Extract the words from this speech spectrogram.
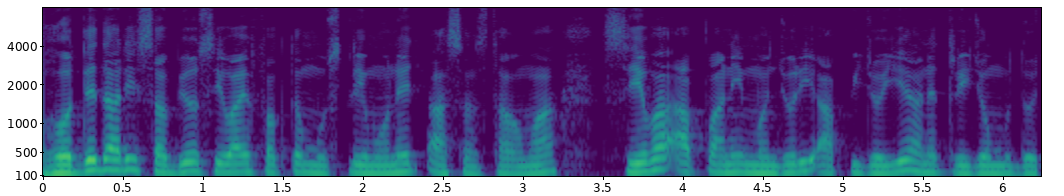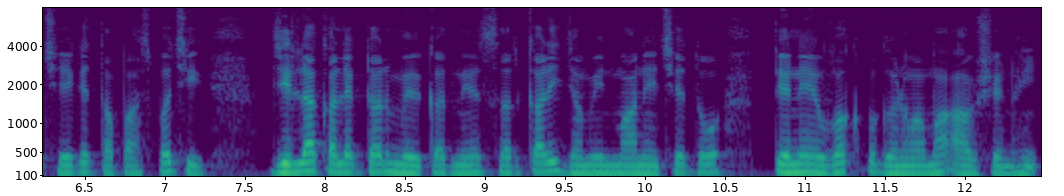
હોદ્દેદારી સભ્યો સિવાય ફક્ત મુસ્લિમોને જ આ સંસ્થાઓમાં સેવા આપવાની મંજૂરી આપવી જોઈએ અને ત્રીજો મુદ્દો છે કે તપાસ પછી જિલ્લા કલેક્ટર મિલકતને સરકારી જમીન માને છે તો તેને વકફ ગણવામાં આવશે નહીં.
